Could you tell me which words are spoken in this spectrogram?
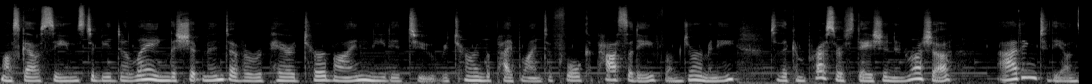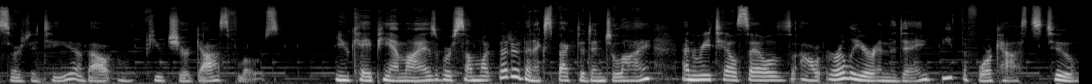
Moscow seems to be delaying the shipment of a repaired turbine needed to return the pipeline to full capacity from Germany to the compressor station in Russia, adding to the uncertainty about future gas flows. UK PMIs were somewhat better than expected in July, and retail sales out earlier in the day beat the forecasts too.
